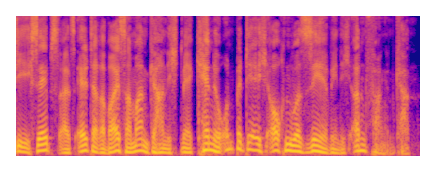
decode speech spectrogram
die ich selbst als älterer weißer Mann gar nicht mehr kenne und mit der ich auch nur sehr wenig anfangen kann.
